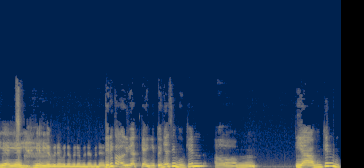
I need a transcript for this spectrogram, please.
Iya iya iya iya benar benar benar benar benar. jadi kalau lihat kayak gitu aja sih mungkin em, ya mungkin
